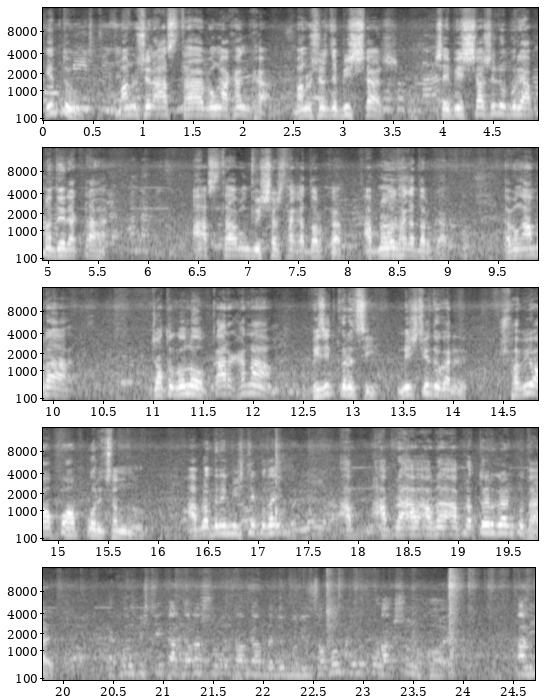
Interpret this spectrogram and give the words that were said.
কিন্তু মানুষের আস্থা এবং আকাঙ্ক্ষা, মানুষের যে বিশ্বাস, সেই বিশ্বাসের উপরে আপনাদের একটা আস্থা এবং বিশ্বাস থাকা দরকার, আপনারও থাকা দরকার। এবং আমরা যতগুলো কারখানা ভিজিট করেছি, মিষ্টি দোকানের, সবই অপ অপরিচ্ছন্ন। আপনাদের এই মিষ্টি কোথায়? আপ- আপনার আপনার আপনার তৈরি করেন কোথায়? এখন মিষ্টির কারখানার সম্বন্ধে আমি আপনাকে বলি যখন কোনো প্রোডাকশন হয় পানি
